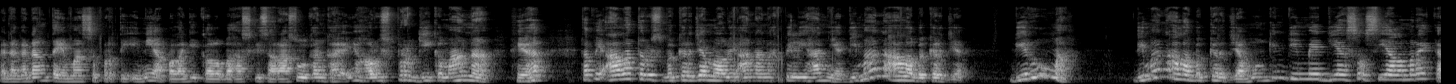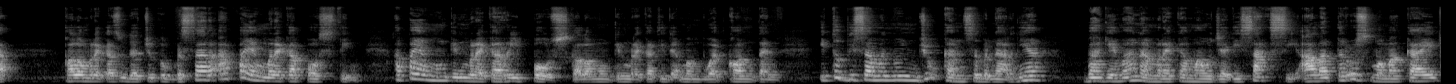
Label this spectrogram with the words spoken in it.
kadang-kadang tema seperti ini apalagi kalau bahas kisah rasul kan kayaknya harus pergi ke mana ya tapi Allah terus bekerja melalui anak-anak pilihannya. Di mana Allah bekerja? Di rumah. Di mana Allah bekerja? Mungkin di media sosial mereka. Kalau mereka sudah cukup besar, apa yang mereka posting? Apa yang mungkin mereka repost kalau mungkin mereka tidak membuat konten? Itu bisa menunjukkan sebenarnya bagaimana mereka mau jadi saksi. Allah terus memakai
